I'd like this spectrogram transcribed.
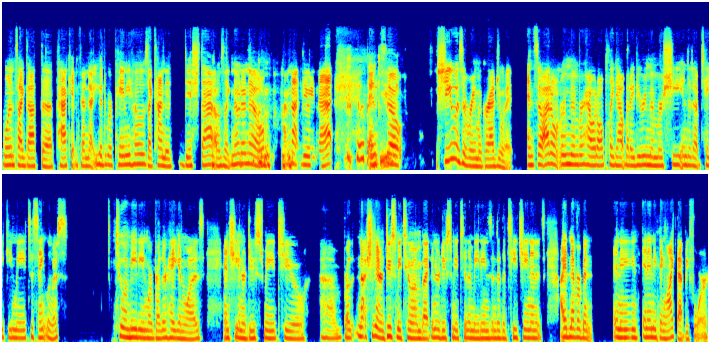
once I got the packet and found out you had to wear pantyhose, I kind of dished that. I was like, no, no, no, I'm not doing that. No, and you. so she was a Rhema graduate. And so I don't remember how it all played out, but I do remember she ended up taking me to St. Louis to a meeting where Brother Hagin was, and she introduced me to um, brother. Not she didn't introduce me to him, but introduced me to the meetings and to the teaching. And it's I had never been any in anything like that before.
